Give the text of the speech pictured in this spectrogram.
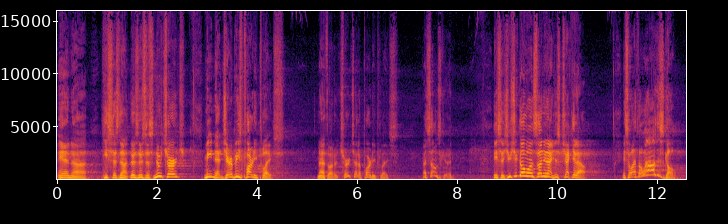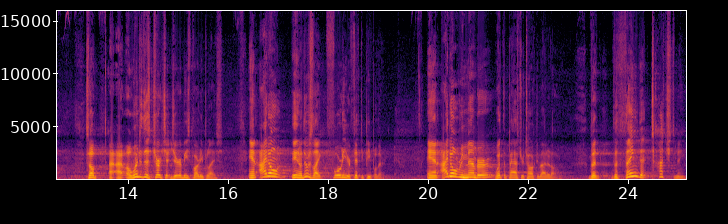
And uh, he says now there's, there's this new church meeting at Jeremy's party place. And i thought a church at a party place? That sounds good. He says, You should go on Sunday night, just check it out. And so I thought, Well, I'll just go. So I, I went to this church at Jeremy's party place. And I don't, you know, there was like 40 or 50 people there. And I don't remember what the pastor talked about at all. But the thing that touched me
